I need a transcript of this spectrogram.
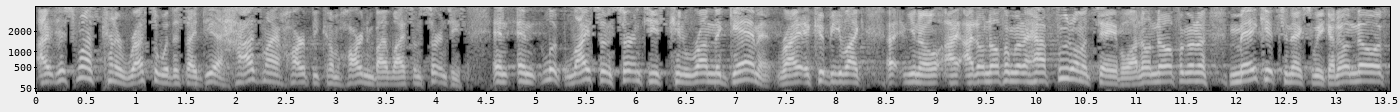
I just want to kind of wrestle with this idea. Has my heart become hardened by life's uncertainties? And, and look, life's uncertainties can run the gamut, right? It could be like, uh, you know, I, I don't know if I'm going to have food on the table. I don't know if if I'm going to make it to next week. I don't know if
